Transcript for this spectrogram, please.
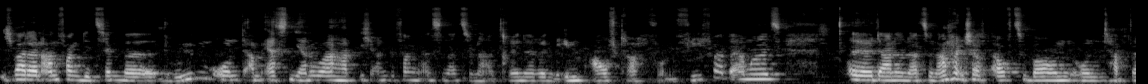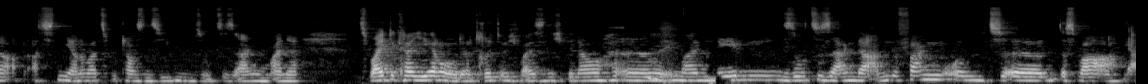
Ich war dann Anfang Dezember drüben und am 1. Januar habe ich angefangen als Nationaltrainerin im Auftrag von FIFA damals äh, da eine Nationalmannschaft aufzubauen und habe da ab 1. Januar 2007 sozusagen meine zweite Karriere oder dritte, ich weiß nicht genau, äh, in meinem Leben sozusagen da angefangen und äh, das war, ja,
